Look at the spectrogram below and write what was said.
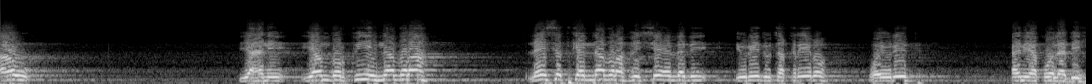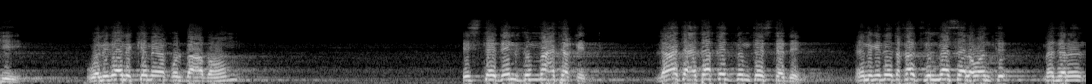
أو يعني ينظر فيه نظرة ليست كالنظرة في الشيء الذي يريد تقريره ويريد أن يقول به. ولذلك كما يقول بعضهم استدل ثم اعتقد. لا تعتقد ثم تستدل. انك إذا دخلت في المسألة وأنت مثلا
